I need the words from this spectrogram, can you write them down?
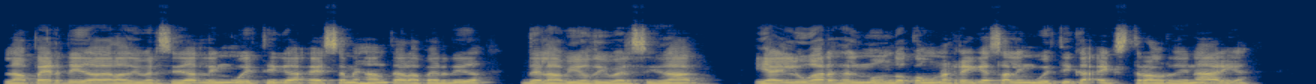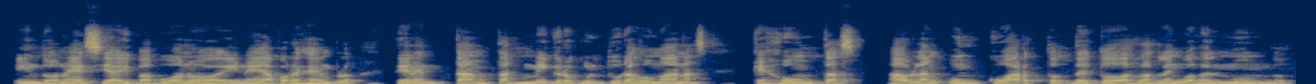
la pérdida de la diversidad lingüística es semejante a la pérdida de la biodiversidad. Y hay lugares del mundo con una riqueza lingüística extraordinaria. Indonesia y Papúa Nueva Guinea, por ejemplo, tienen tantas microculturas humanas que juntas hablan un cuarto de todas las lenguas del mundo.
